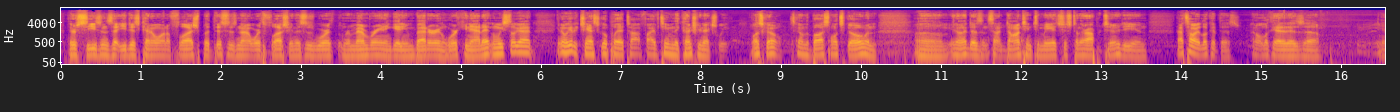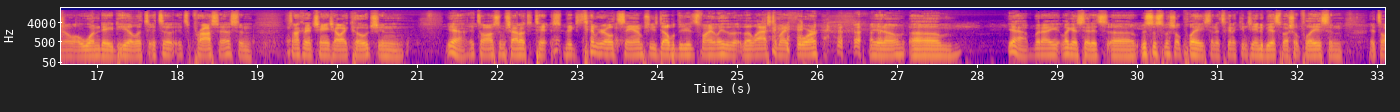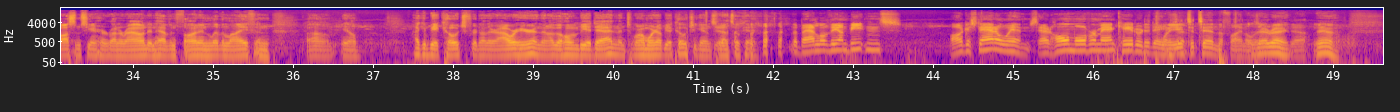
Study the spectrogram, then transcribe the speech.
there's seasons that you just kind of want to flush. But this is not worth flushing. This is worth remembering and getting better and working at it. And we still got, you know, we got a chance to go play a top five team in the country next week. Let's go. Let's get on the bus and let's go. And um, you know, that doesn't. sound daunting to me. It's just another opportunity, and that's how I look at this. I don't look at it as a you know a one day deal. It's it's a it's a process, and it's not going to change how I coach. And yeah, it's awesome. Shout out to t- big ten year old Sam. She's double digits finally, the, the last of my four. you know, um, yeah. But I like I said, it's uh, it's a special place, and it's going to continue to be a special place. And it's awesome seeing her run around and having fun and living life. And um, you know, I can be a coach for another hour here, and then I'll go home and be a dad, and then tomorrow morning I'll be a coach again. So that's okay. The battle of the unbeatens. Augustana wins at home over Mankato today. 28 to 10, the final. Is that right? Yeah. Yeah.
